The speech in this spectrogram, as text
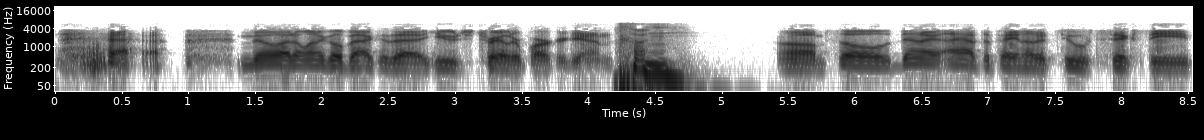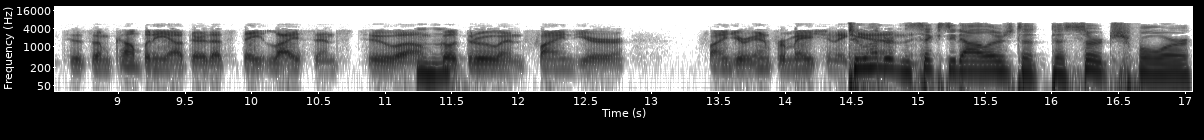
no, I don't want to go back to that huge trailer park again. Hmm. Um, so then I, I have to pay another two sixty to some company out there that's state licensed to um, Mhm. go through and find your find your information again. Two hundred and sixty dollars to to search for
